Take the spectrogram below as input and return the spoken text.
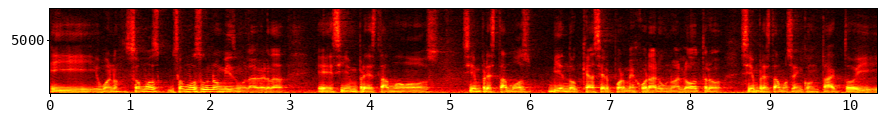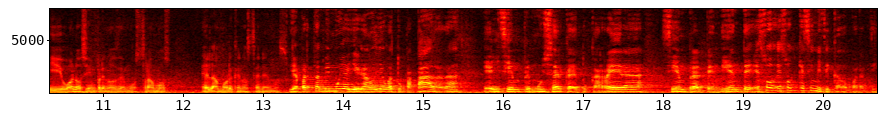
y, y bueno, somos, somos uno mismo, la verdad. Eh, siempre estamos siempre estamos viendo qué hacer por mejorar uno al otro, siempre estamos en contacto y, y, bueno, siempre nos demostramos el amor que nos tenemos. Y aparte también muy allegado, Diego, a tu papá, ¿verdad? Él siempre muy cerca de tu carrera, siempre al pendiente. ¿Eso, ¿Eso qué significado para ti?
